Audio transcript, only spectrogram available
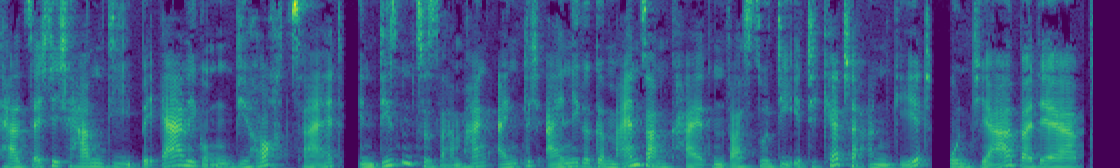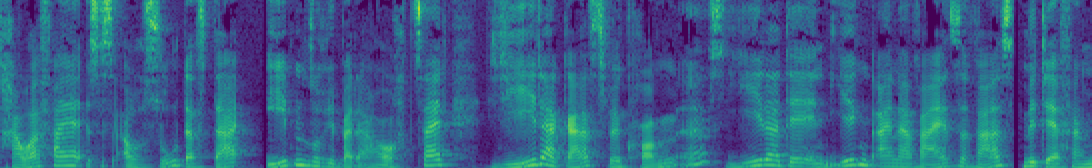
Tatsächlich haben die Beerdigung, die Hochzeit in diesem Zusammenhang eigentlich einige Gemeinsamkeiten, was so die Etikette angeht. Und ja, bei der Trauerfeier ist es auch so, dass da ebenso wie bei der Hochzeit jeder Gast willkommen ist. Jeder, der in irgendeiner Weise was mit der Familie,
